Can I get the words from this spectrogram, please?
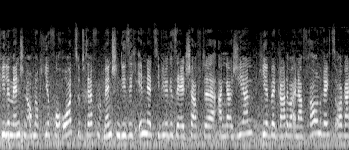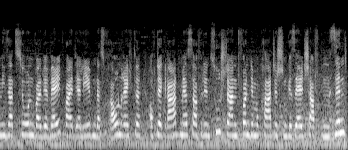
viele Menschen auch noch hier vor Ort zu treffen. Menschen, die sich in der Zivilgesellschaft äh, engagieren. Hier gerade bei einer Frauenrechtsorganisation, weil wir weltweit erleben, dass Frauenrechte auch der Gradmesser für den Zustand von demokratischen Gesellschaften sind.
